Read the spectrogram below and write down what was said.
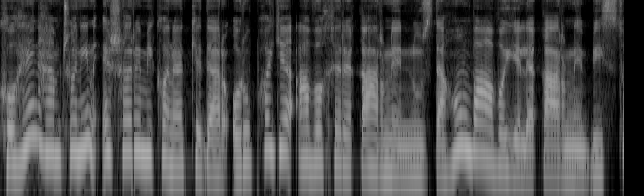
کوهن همچنین اشاره می کند که در اروپای اواخر قرن 19 و اوایل قرن 20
